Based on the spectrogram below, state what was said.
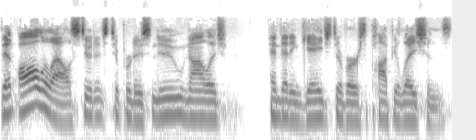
that all allow students to produce new knowledge and that engage diverse populations.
